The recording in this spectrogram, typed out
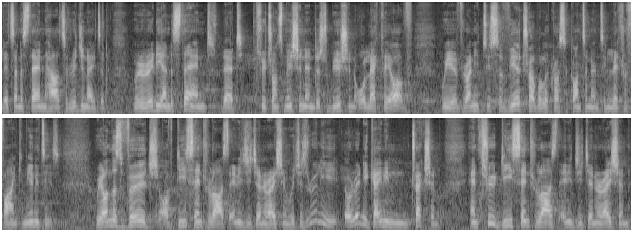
Let's understand how it's originated. We already understand that through transmission and distribution or lack thereof, we have run into severe trouble across the continent in electrifying communities. We're on this verge of decentralized energy generation, which is really already gaining traction. And through decentralized energy generation,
